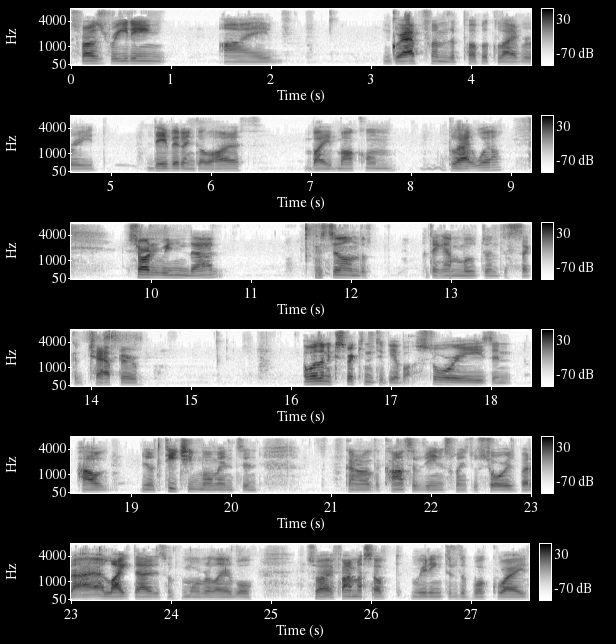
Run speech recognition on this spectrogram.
as far as reading, I grabbed from the public library David and Goliath by Malcolm Gladwell. Started reading that. I'm still in the, I think I moved into the second chapter. I wasn't expecting it to be about stories and how, you know, teaching moments and kind of the concept being explained through stories, but I, I like that. It's something more relatable. So I find myself reading through the book quite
